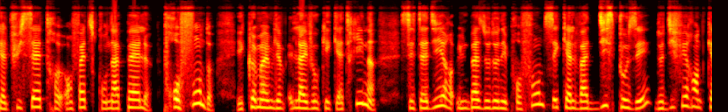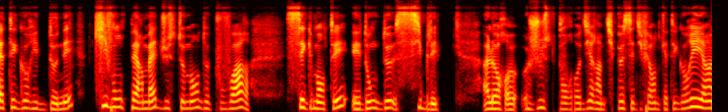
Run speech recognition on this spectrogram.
qu'elle puisse être en fait ce qu'on appelle profonde. Et comme l'a évoqué Catherine, c'est-à-dire une base de données profonde, c'est qu'elle va disposer de différentes catégories de données qui vont permettre justement de pouvoir segmenter et donc de cibler. Alors, juste pour redire un petit peu ces différentes catégories, hein,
